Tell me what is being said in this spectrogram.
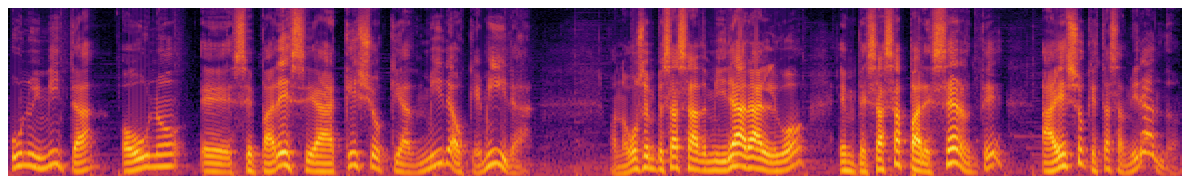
uno imita o uno eh, se parece a aquello que admira o que mira. Cuando vos empezás a admirar algo, empezás a parecerte a eso que estás admirando.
